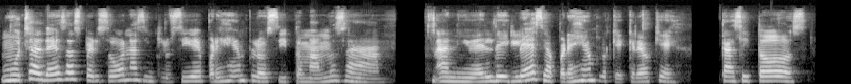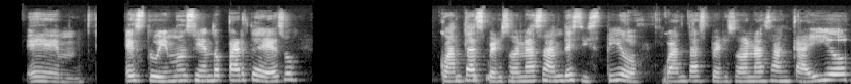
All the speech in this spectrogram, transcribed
Muchas de esas personas, inclusive, por ejemplo, si tomamos a, a nivel de iglesia, por ejemplo, que creo que casi todos eh, estuvimos siendo parte de eso, cuántas personas han desistido, cuántas personas han caído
